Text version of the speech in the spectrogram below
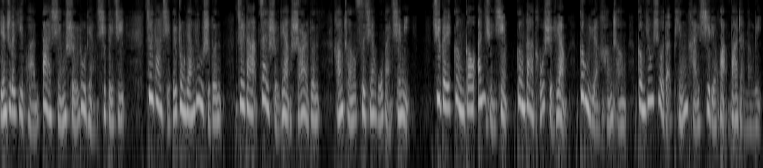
研制的一款大型水陆两栖飞机，最大起飞重量六十吨，最大载水量十二吨，航程四千五百千米，具备更高安全性、更大投水量、更远航程、更优秀的平台系列化发展能力。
